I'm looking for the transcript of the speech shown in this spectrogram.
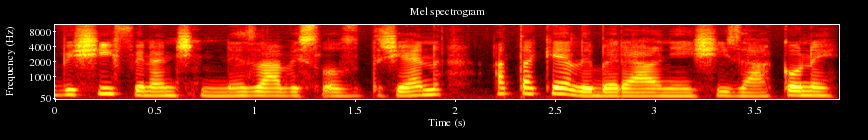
vyšší finanční nezávislost žen a také liberálnější zákony.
